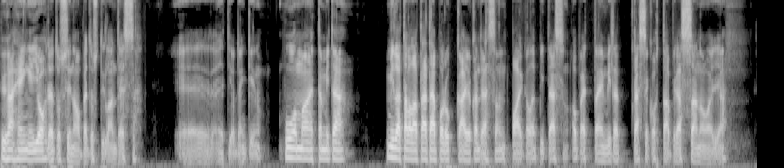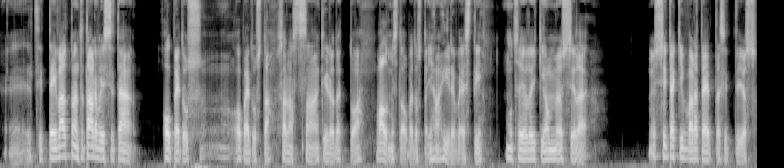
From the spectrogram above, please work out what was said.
pyhän hengen johdatus siinä opetustilanteessa – että jotenkin huomaa, että mitä, millä tavalla tätä porukkaa, joka tässä on nyt paikalla, pitäisi opettaa ja mitä tässä kohtaa pitäisi sanoa. Ja, sitten ei välttämättä tarvitse sitä opetus, opetusta sanasta sanaan kirjoitettua, valmista opetusta ihan hirveästi, mutta se jotenkin on myös siellä, myös sitäkin varten, että sitten jos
